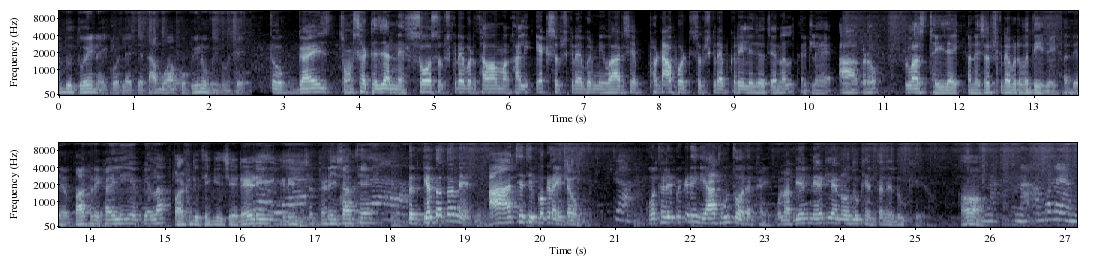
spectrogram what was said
બધું ધોઈ નાખ્યું એટલે અત્યારે ધાબુ આખું ભીનું ભીનું છે. તો ગાઈઝ ચોસઠ હજાર ને સો સબસ્ક્રાઈબર થવામાં ખાલી એક સબસ્ક્રાઈબરની વાર છે. ફટાફટ સબસ્ક્રાઈબ કરી લેજો ચેનલ એટલે આ આંકડો પ્લસ થઈ જાય અને સબસ્ક્રાઈબર વધી જાય. અને ભાખરી ખાઈ લઈએ પેલા ભાખરી થઈ ગઈ છે રેડી ગ્રીન ચટણી સાથે. તને કહેતો તો ને આ હાથેથી પકડાય ટવ કોથળી પકડીને હાથ ઊંચો રખાય. ઓલા બેન ને એટલે ન દુખે ને તને દુખે. હા. એમ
